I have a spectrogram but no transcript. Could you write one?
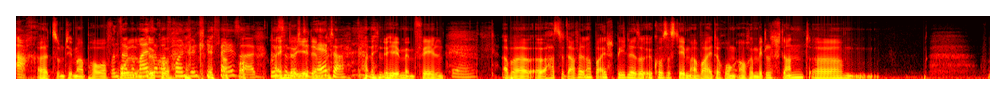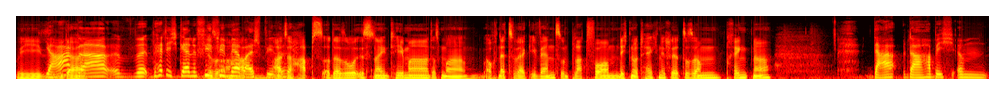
Ach. Äh, zum Thema Power of Unser Pull. Gemeinsamer Öko Freund Winfried genau. Felser. Grüße durch jedem, den Äther. Kann ich nur jedem empfehlen. Ja. Aber äh, hast du dafür noch Beispiele, so Ökosystemerweiterung auch im Mittelstand? Ähm, wie, ja, wie da, da äh, hätte ich gerne viel, also viel mehr Hub, Beispiele. Also Hubs oder so ist ein Thema, dass man auch Netzwerk-Events und Plattformen, nicht nur technische zusammenbringt, ne? Da, da habe ich, ähm,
